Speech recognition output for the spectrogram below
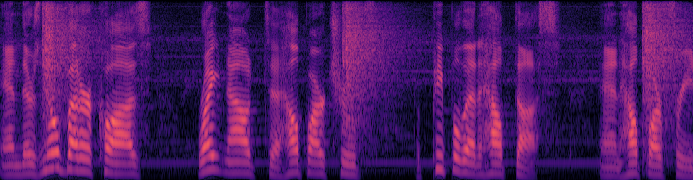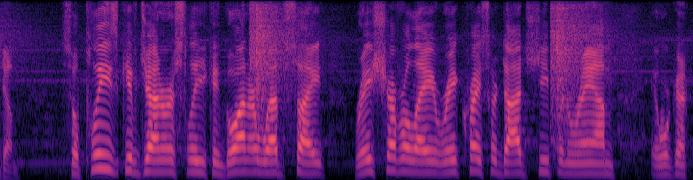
And there's no better cause right now to help our troops, the people that helped us and help our freedom. So please give generously. You can go on our website, Ray Chevrolet, Ray Chrysler Dodge Jeep and Ram, and we're going to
